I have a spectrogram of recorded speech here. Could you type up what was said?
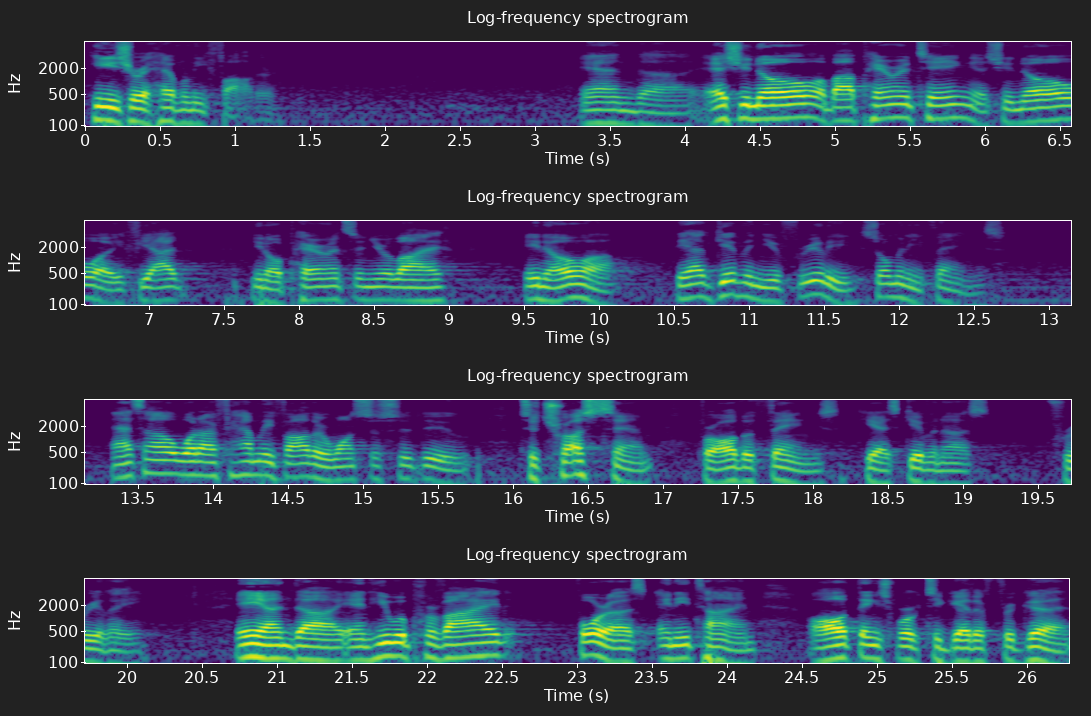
He's your Heavenly Father. And uh, as you know about parenting, as you know, uh, if you had, you know, parents in your life, you know, uh, they have given you freely so many things. that's how what our Heavenly Father wants us to do, to trust Him for all the things He has given us freely. And, uh, and He will provide for us anytime all things work together for good.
